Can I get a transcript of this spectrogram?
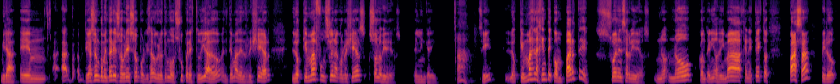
Mira, em, te voy a hacer un comentario sobre eso porque es algo que lo tengo súper estudiado, el tema del reshare. Lo que más funciona con reshares son los videos en LinkedIn. Ah. ¿Sí? Lo que más la gente comparte suelen ser videos, no, no contenidos de imágenes, textos. Pasa, pero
